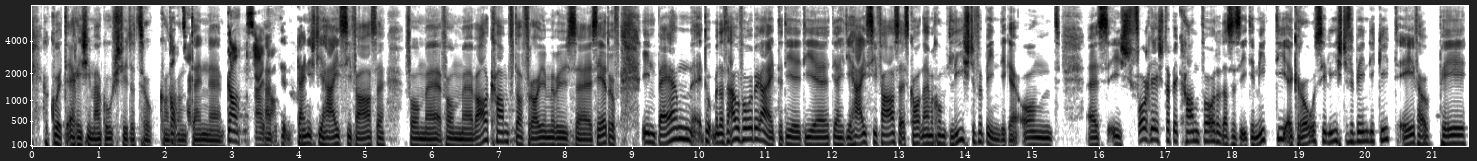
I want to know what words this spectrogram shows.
Ja gut, er ist im August wieder zurück. Oder? Und dann, äh, Gott sei Dank. Äh, dann ist die heiße Phase vom, äh, vom äh, Wahlkampf. Da freuen wir uns äh, sehr drauf. In Bern tut man das auch vorbereiten, die, die, die, die heiße Phase. Es geht nämlich um die Listenverbindungen. Und es ist vorgestern bekannt worden, dass es in der Mitte eine grosse Listenverbindung gibt. EVP,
